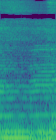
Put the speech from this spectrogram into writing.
nothing.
